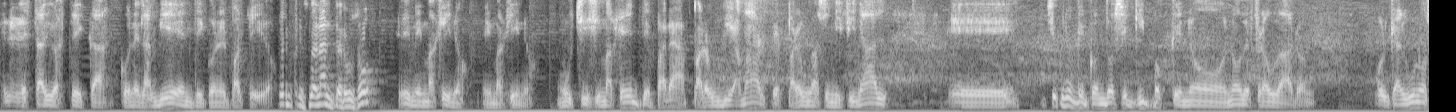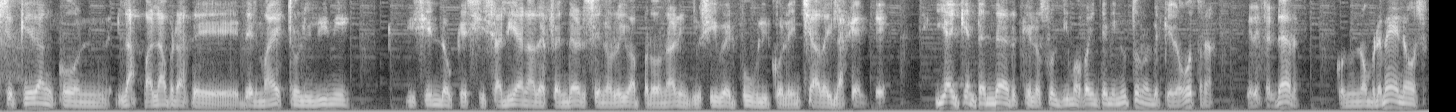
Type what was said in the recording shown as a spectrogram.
en el Estadio Azteca, con el ambiente y con el partido. Impresionante, Russo. Sí, me imagino, me imagino. Muchísima gente para, para un día martes, para una semifinal. Eh, yo creo que con dos equipos que no, no defraudaron, porque algunos se quedan con las palabras de, del maestro Lilini diciendo que si salían a defenderse no lo iba a perdonar inclusive el público, la hinchada y la gente. Y hay que entender que los últimos 20 minutos no le quedó otra que defender, con un hombre menos,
